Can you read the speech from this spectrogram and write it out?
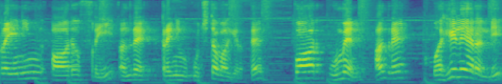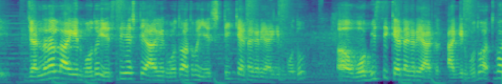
ಟ್ರೈನಿಂಗ್ ಆರ್ ಫ್ರೀ ಅಂದ್ರೆ ಟ್ರೈನಿಂಗ್ ಉಚಿತವಾಗಿರುತ್ತೆ. ಫಾರ್ ವುಮೆನ್ ಅಂದರೆ ಮಹಿಳೆಯರಲ್ಲಿ ಜನರಲ್ ಆಗಿರ್ಬೋದು ಎಸ್ ಸಿ ಎಸ್ ಟಿ ಆಗಿರ್ಬೋದು ಅಥವಾ ಎಸ್ ಟಿ ಕ್ಯಾಟಗರಿ ಆಗಿರ್ಬೋದು ಒ ಬಿ ಸಿ ಕ್ಯಾಟಗರಿ ಆಗಿರ್ಬೋದು ಅಥವಾ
